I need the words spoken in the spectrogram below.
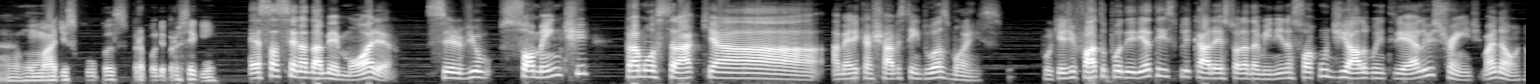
Arrumar desculpas para poder prosseguir. Essa cena da memória serviu somente para mostrar que a América Chaves tem duas mães. Porque de fato poderia ter explicado a história da menina só com um diálogo entre ela e o Strange, mas não.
